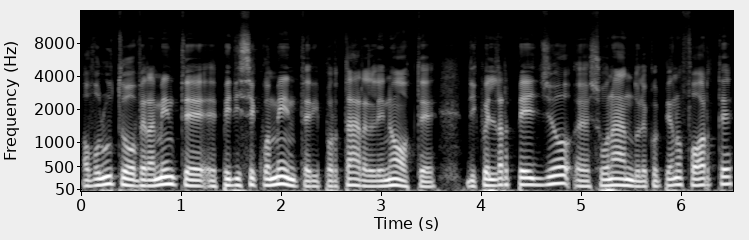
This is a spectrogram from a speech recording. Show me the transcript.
Ho voluto veramente eh, pedissequamente riportare le note di quell'arpeggio, eh, suonandole col pianoforte,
